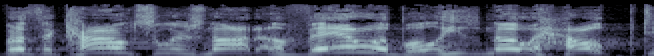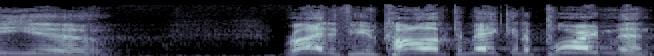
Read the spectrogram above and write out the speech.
but if the counselor's not available, he's no help to you. Right? If you call up to make an appointment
